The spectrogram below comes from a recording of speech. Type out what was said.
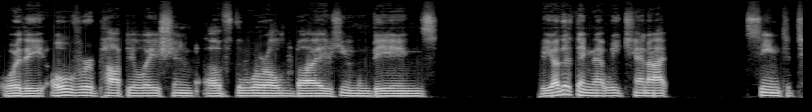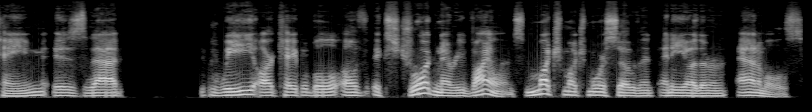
or the overpopulation of the world by human beings the other thing that we cannot seem to tame is that we are capable of extraordinary violence, much, much more so than any other animals.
